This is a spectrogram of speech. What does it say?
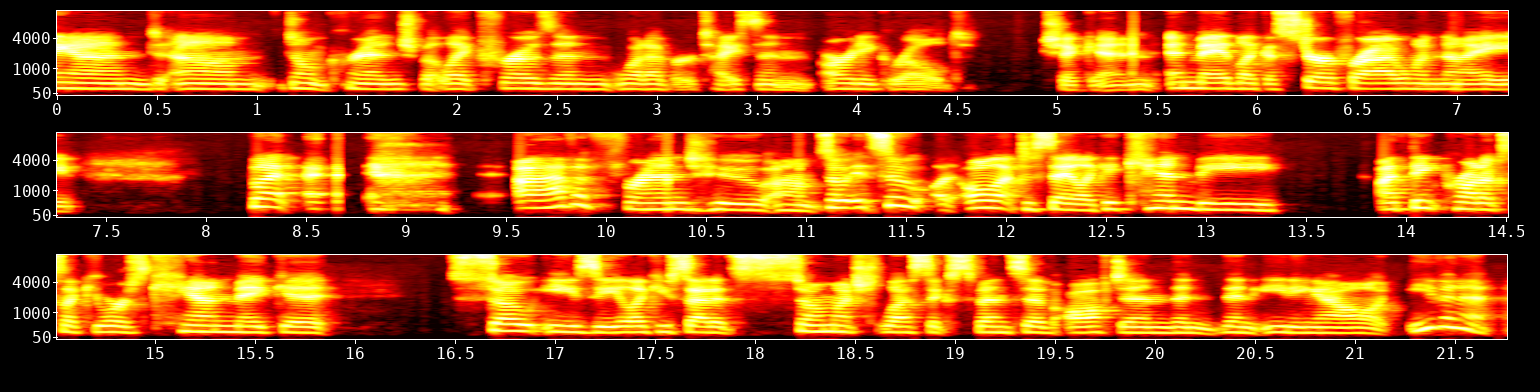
and um, don't cringe, but like frozen whatever Tyson already grilled chicken, and made like a stir fry one night. But I have a friend who, um, so it's so all that to say, like it can be. I think products like yours can make it so easy. Like you said, it's so much less expensive often than than eating out. Even at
